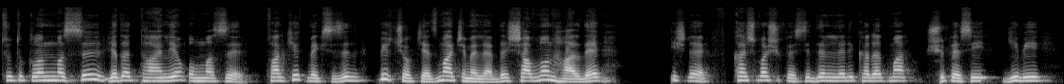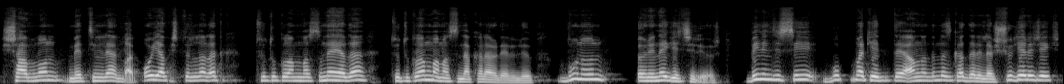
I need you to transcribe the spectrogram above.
Tutuklanması ya da tahliye olması fark etmeksizin birçok kez mahkemelerde şablon halde işte kaçma şüphesi, delilleri kanıtma şüphesi gibi şablon metinler var. O yapıştırılarak tutuklanmasına ya da tutuklanmamasına karar veriliyor. Bunun önüne geçiliyor. Birincisi bu pakette anladığımız kadarıyla şu gelecek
